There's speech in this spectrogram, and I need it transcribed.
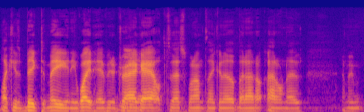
like he was big to me, and he weighed heavy to drag Yeah. out. So that's what I'm thinking of. But I don't. I don't know. I mean,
